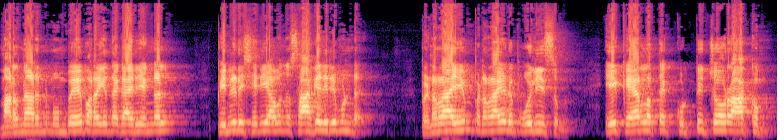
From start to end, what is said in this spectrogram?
മറുനാടിന് മുമ്പേ പറയുന്ന കാര്യങ്ങൾ പിന്നീട് ശരിയാവുന്ന സാഹചര്യമുണ്ട്. പിണറായിയും പിണറായിയുടെ പോലീസും ഈ കേരളത്തെ കുട്ടിച്ചോറാക്കും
